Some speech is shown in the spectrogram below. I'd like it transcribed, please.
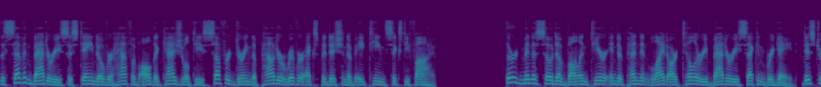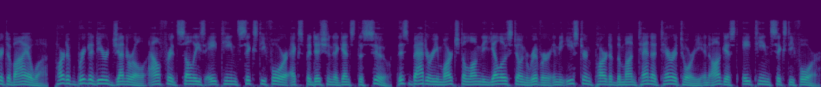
The seven batteries sustained over half of all the casualties suffered during the Powder River Expedition of 1865. 3rd Minnesota Volunteer Independent Light Artillery Battery 2nd Brigade, District of Iowa, part of Brigadier General Alfred Sully's 1864 expedition against the Sioux. This battery marched along the Yellowstone River in the eastern part of the Montana Territory in August, 1864.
